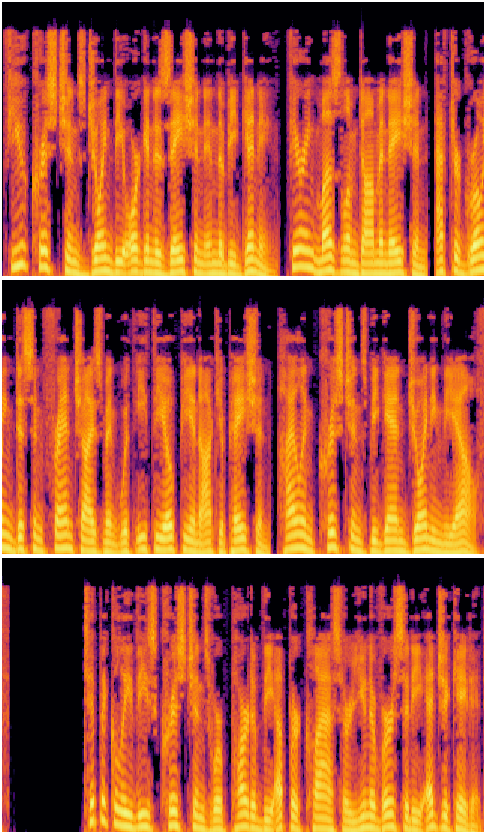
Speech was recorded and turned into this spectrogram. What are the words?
Few Christians joined the organization in the beginning, fearing Muslim domination. After growing disenfranchisement with Ethiopian occupation, highland Christians began joining the ELF. Typically, these Christians were part of the upper class or university educated.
